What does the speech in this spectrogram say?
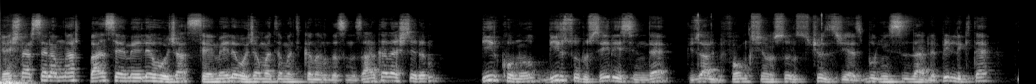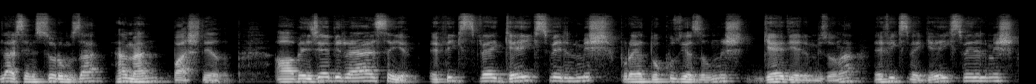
Gençler selamlar. Ben SML Hoca. SML Hoca Matematik kanalındasınız. Arkadaşlarım bir konu bir soru serisinde güzel bir fonksiyon sorusu çözeceğiz. Bugün sizlerle birlikte dilerseniz sorumuza hemen başlayalım. ABC bir reel sayı. Fx ve gx verilmiş. Buraya 9 yazılmış. G diyelim biz ona. Fx ve gx verilmiş.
